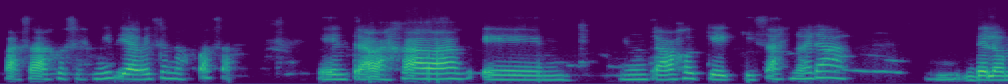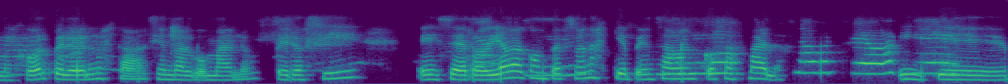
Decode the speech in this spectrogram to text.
pasaba a José Smith y a veces nos pasa. Él trabajaba em, en un trabajo que quizás no era de lo mejor, pero él no estaba haciendo algo malo, pero sí se rodeaba con personas que pensaban cosas malas y que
